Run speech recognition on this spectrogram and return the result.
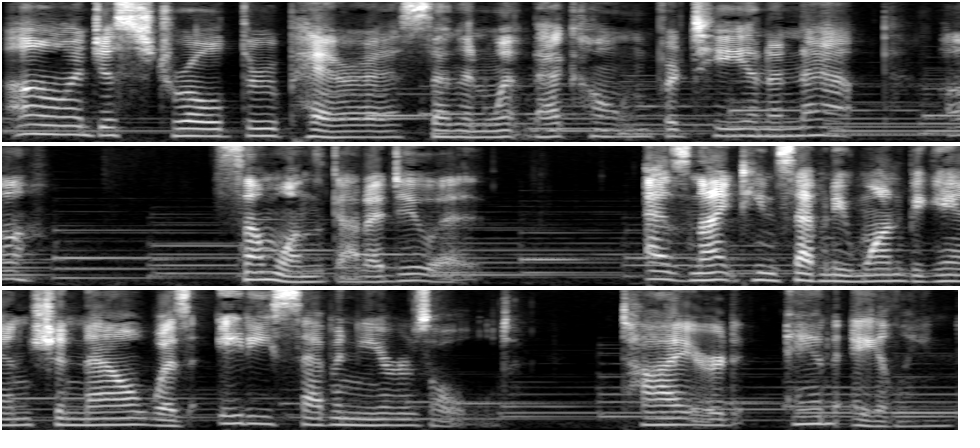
Oh, I just strolled through Paris and then went back home for tea and a nap. Oh, someone's gotta do it. As 1971 began, Chanel was 87 years old, tired and ailing.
